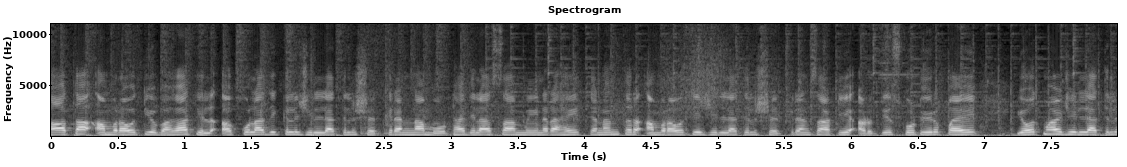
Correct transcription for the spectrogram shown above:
आता अमरावती विभागातील अकोला देखील जिल्ह्यातील शेतकऱ्यांना मोठा दिलासा मिळणार आहे. त्यानंतर अमरावती जिल्ह्यातील शेतकऱ्यांसाठी अडतीस कोटी रुपये यवतमाळ जिल्ह्यातील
